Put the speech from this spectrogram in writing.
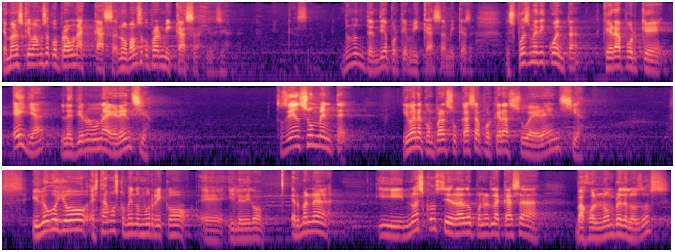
Hermanos, que vamos a comprar una casa. No, vamos a comprar mi casa. Yo decía, "Mi casa". no lo entendía por qué mi casa, mi casa. Después me di cuenta que era porque ella le dieron una herencia Entonces en su mente iban a comprar su casa porque era su herencia. Y luego yo estábamos comiendo muy rico eh, y le digo, hermana, ¿y no has considerado poner la casa bajo el nombre de los dos?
